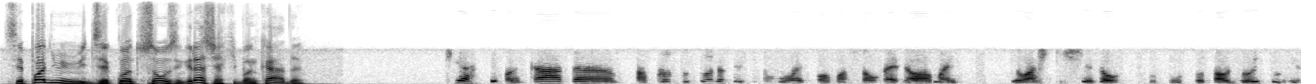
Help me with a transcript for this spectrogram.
Você pode me dizer quantos são os ingressos de arquibancada? De arquibancada, a produtora tem uma informação melhor, mas eu acho que chega ao um total de 8 mil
